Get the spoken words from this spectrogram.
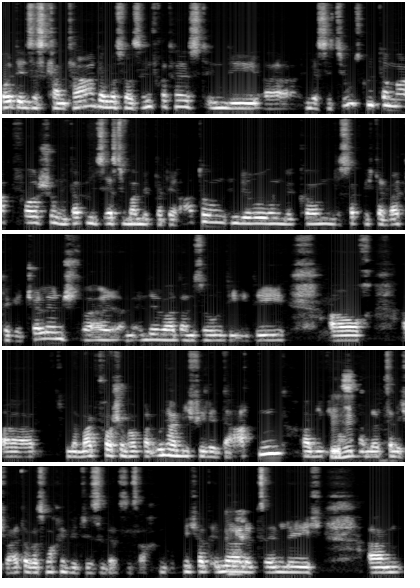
heute ist es Kantar, damals war es Infratest, in die äh, Investitionsgütermarktforschung. Und da bin ich das erste Mal mit der Beratung in Berührung gekommen. Das hat mich dann weiter gechallenged, weil am Ende war dann so die Idee auch, äh, in der Marktforschung hat man unheimlich viele Daten, aber wie geht es mhm. dann letztendlich weiter? Was mache ich mit diesen ganzen Sachen? Mich hat immer ja. letztendlich ähm,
